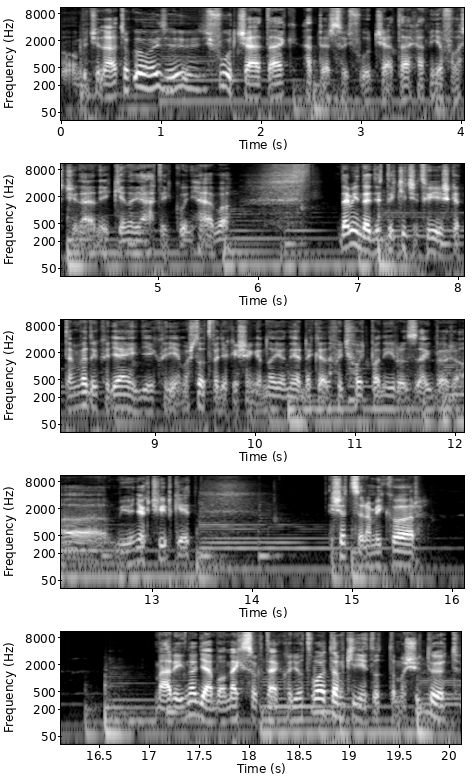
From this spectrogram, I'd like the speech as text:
oh, mit csináltok, oh, ez, ez, furcsálták. Hát persze, hogy furcsálták, hát mi a fasz csinálnék én a játékkonyhába. De mindegy, egy kicsit hülyéskedtem velük, hogy elhiggyék, hogy én most ott vagyok, és engem nagyon érdekel, hogy hogy panírozzák be a műanyag csirkét. És egyszer, amikor már így nagyjából megszokták, hogy ott voltam, kinyitottam a sütőt,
